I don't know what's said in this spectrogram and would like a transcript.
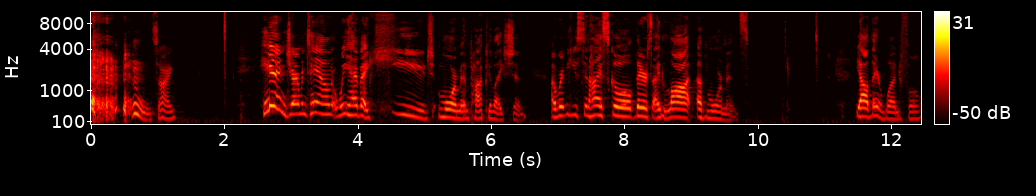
sorry. Here in Germantown, we have a huge Mormon population. Over at Houston High School, there's a lot of Mormons. Y'all, they're wonderful.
